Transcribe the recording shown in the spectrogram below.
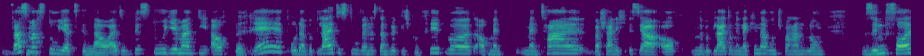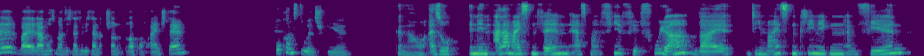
was machst du jetzt genau? Also bist du jemand, die auch berät oder begleitest du, wenn es dann wirklich konkret wird, auch men mental? Wahrscheinlich ist ja auch eine Begleitung in der Kinderwunschbehandlung sinnvoll, weil da muss man sich natürlich dann schon drauf auch einstellen. Wo kommst du ins Spiel? Genau, also in den allermeisten Fällen erstmal viel, viel früher, weil die meisten Kliniken empfehlen,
